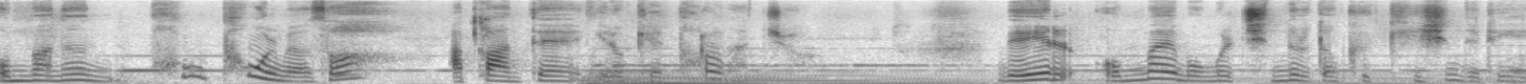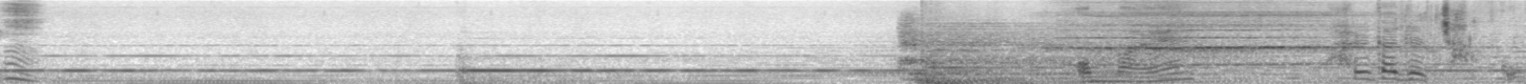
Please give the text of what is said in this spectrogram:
엄마는 펑펑 울면서 아빠한테 이렇게 털어놨죠. 매일 엄마의 몸을 짓누르던 그 귀신들이 엄마의 팔다리를 잡고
